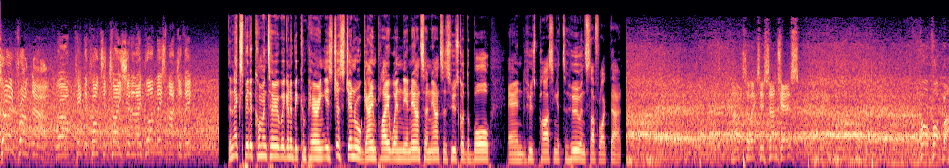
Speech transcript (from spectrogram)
Two in front now. Well, keep the concentration, and they've won this match, I think. The next bit of commentary we're going to be comparing is just general gameplay when the announcer announces who's got the ball and who's passing it to who and stuff like that. Now it's Alexis Sanchez. Paul Pogba.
